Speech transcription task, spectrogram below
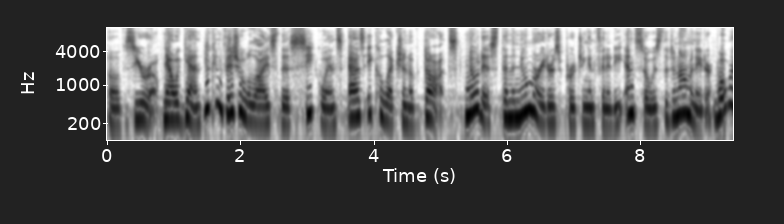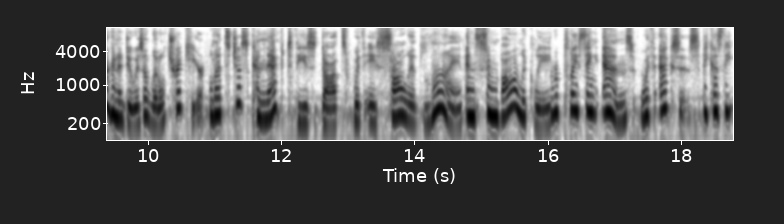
of 0. Now again, you can visualize this sequence as a collection of dots. Notice then the numerator is approaching infinity and so is the denominator. What we're going to do is a little trick here. Let's just connect these dots with a solid line and symbolically replacing n's with x's because the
